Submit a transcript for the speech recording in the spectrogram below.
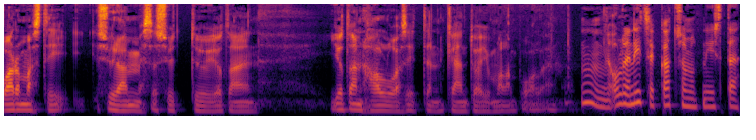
varmasti sydämessä syttyy jotain jotain halua sitten kääntyä Jumalan puoleen. Mm, olen itse katsonut niistä,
